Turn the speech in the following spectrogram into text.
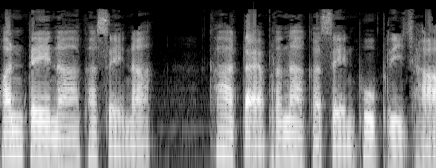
พันเตนาคเสนะข้าแต่พระนาคเษนผู้ปรีชา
